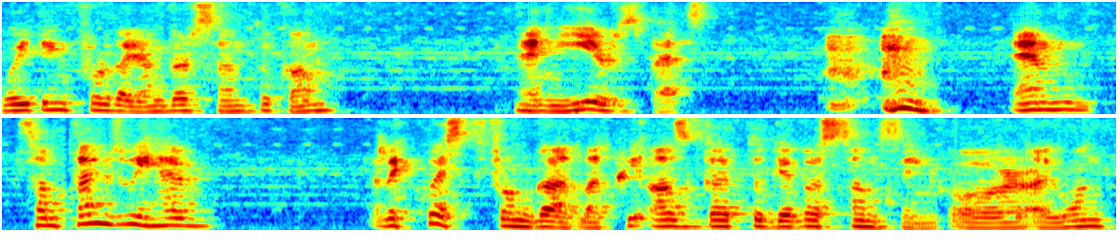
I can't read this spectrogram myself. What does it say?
waiting for the younger son to come and years passed. and sometimes we have a request from God, like we ask God to give us something, or I want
